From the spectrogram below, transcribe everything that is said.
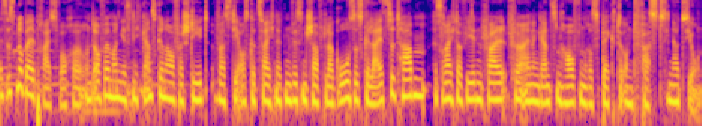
Es ist Nobelpreiswoche und auch wenn man jetzt nicht ganz genau versteht, was die ausgezeichneten Wissenschaftler Großes geleistet haben, es reicht auf jeden Fall für einen ganzen Haufen Respekt und Faszination.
